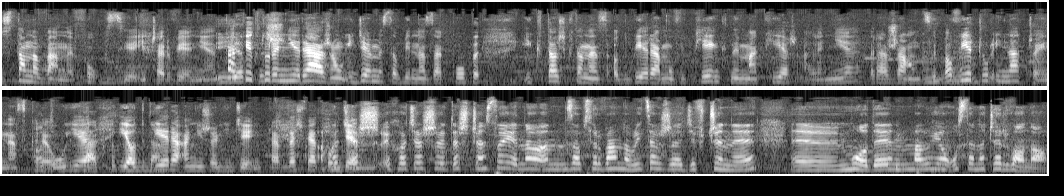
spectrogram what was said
stonowane fuksje i czerwienie. I ja Takie, też- które nie rażą. Idziemy sobie na zakupy i ktoś, kto nas odbiera, mówi piękny makijaż, ale nie rażący, bo wieczór inaczej nas kreuje tak, to i prawda. odbiera aniżeli dzień, prawda? Światło Chociaż, dzienne. chociaż też często no, zaobserwowałam na ulicach, że dziewczyny e, młode malują usta na czerwono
